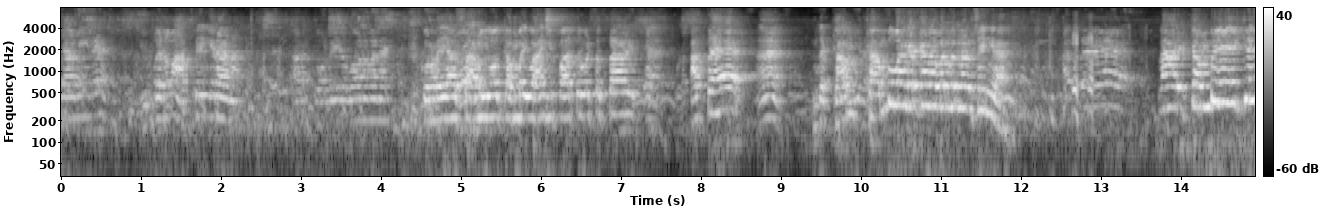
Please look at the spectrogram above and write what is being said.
சாமி இப்ப போனவனே. கொடையா சாமியோ கம்பை வாங்கி பார்த்து விட்டுத்தானே அத்தை இந்த கம் கம்பு வாங்கறக்கான வந்து நினைச்சீங்க. நான் கம்பிக்கு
